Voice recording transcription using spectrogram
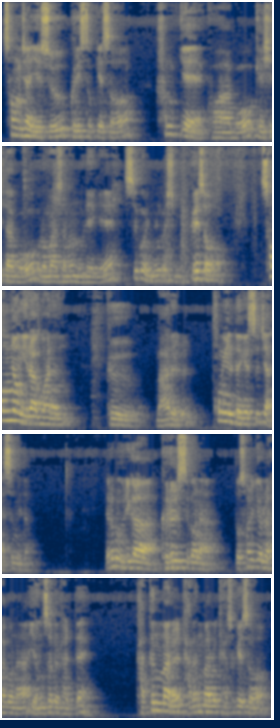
성자 예수 그리스도께서 함께 거하고 계시다고 로마서는 우리에게 쓰고 있는 것입니다. 그래서 성령이라고 하는 그 말을 통일되게 쓰지 않습니다. 여러분 우리가 글을 쓰거나 또 설교를 하거나 연설을 할 때 같은 말을 다른 말로 계속해서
